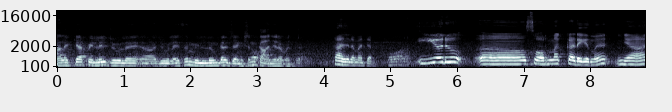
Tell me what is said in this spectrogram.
ആലക്കാപ്പിള്ളിൽ ജൂലൈ ജൂലൈസ് മില്ലുങ്കൽ ജംഗ്ഷൻ കാഞ്ഞിരമറ്റം. കാഞ്ഞിരമറ്റം. ഈ ഒരു സ്വർണക്കടയിൽ നിന്ന് ഞാൻ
